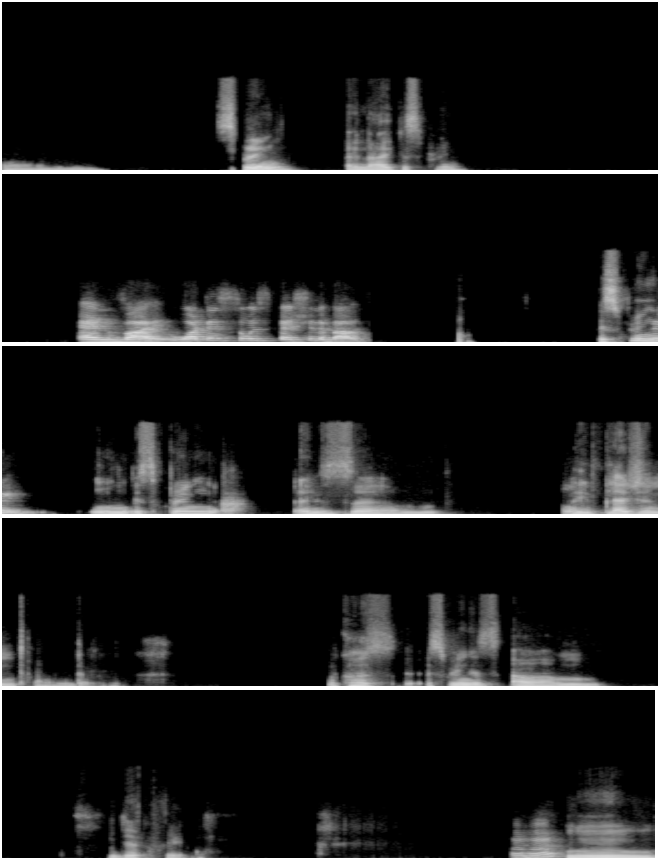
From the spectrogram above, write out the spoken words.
Um, spring. I like spring. And why? What is so special about spring? Spring, mm, spring is um, very pleasant and because spring is um different. Mm-hmm. Mm,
